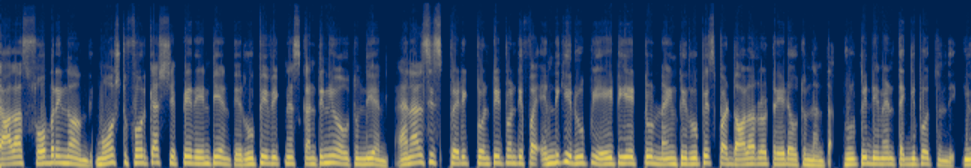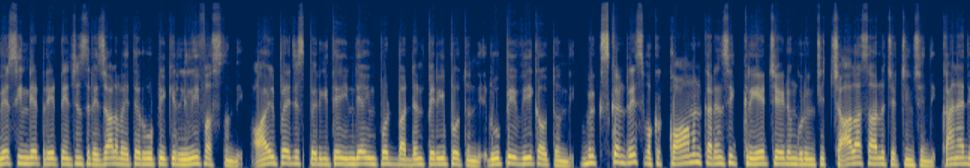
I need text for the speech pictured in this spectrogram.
చాలా సోబరింగ్గా ఉంది. మోస్ట్ ఫోర్కాస్ట్ చెప్పేది ఏంటి అంటే రూపీ వీక్నెస్ కంటిన్యూ అవుతుంది అని. Analysis predict twenty twenty five ఎండ్కి rupee eighty eight to ninety rupees per డాలర్లో ట్రేడ్ అవుతుందంట. రూపీ డిమాండ్ తగ్గిపోతుంది. US India trade tensions resolve అయితే రూపీకి రిలీఫ్ వస్తుంది. ఆయిల్ ప్రైజెస్ పెరిగితే ఇండియా ఇంపోర్ట్ బర్డన్ పెరిగిపోతుంది. రూపీ వీక్ అవుతుంది. బ్రిక్స్ కంట్రీస్ ఒక కామన్ కరెన్సీ క్రియేట్ చేయడం గురించి చాలా సార్లు చర్చించింది. కానీ అది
